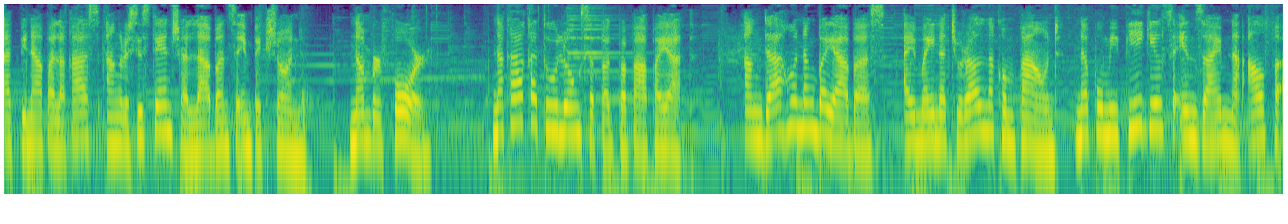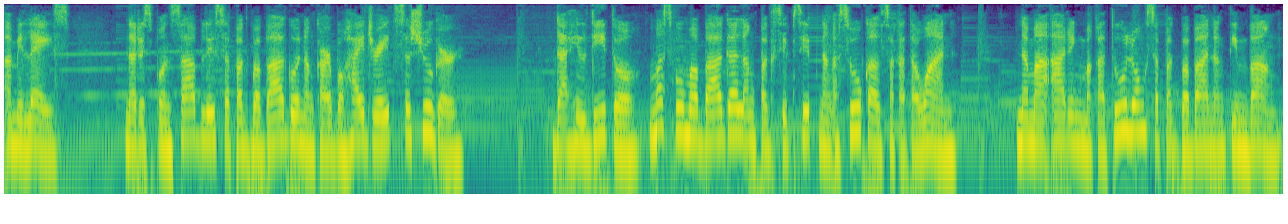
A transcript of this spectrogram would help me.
at pinapalakas ang resistensya laban sa impeksyon. Number 4. Nakakatulong sa pagpapapayat. Ang dahon ng bayabas ay may natural na compound na pumipigil sa enzyme na alpha amylase na responsable sa pagbabago ng carbohydrates sa sugar. Dahil dito, mas bumabagal ang pagsipsip ng asukal sa katawan na maaring makatulong sa pagbaba ng timbang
